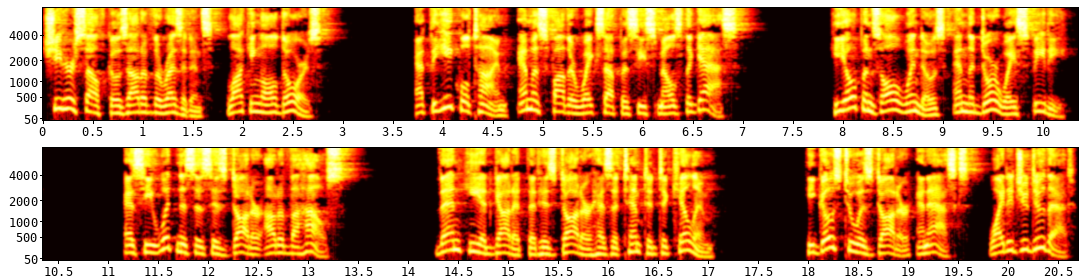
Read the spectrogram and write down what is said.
She herself goes out of the residence, locking all doors. At the equal time, Emma's father wakes up as he smells the gas. He opens all windows and the doorway speedy. As he witnesses his daughter out of the house, then he had got it that his daughter has attempted to kill him. He goes to his daughter and asks, Why did you do that?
